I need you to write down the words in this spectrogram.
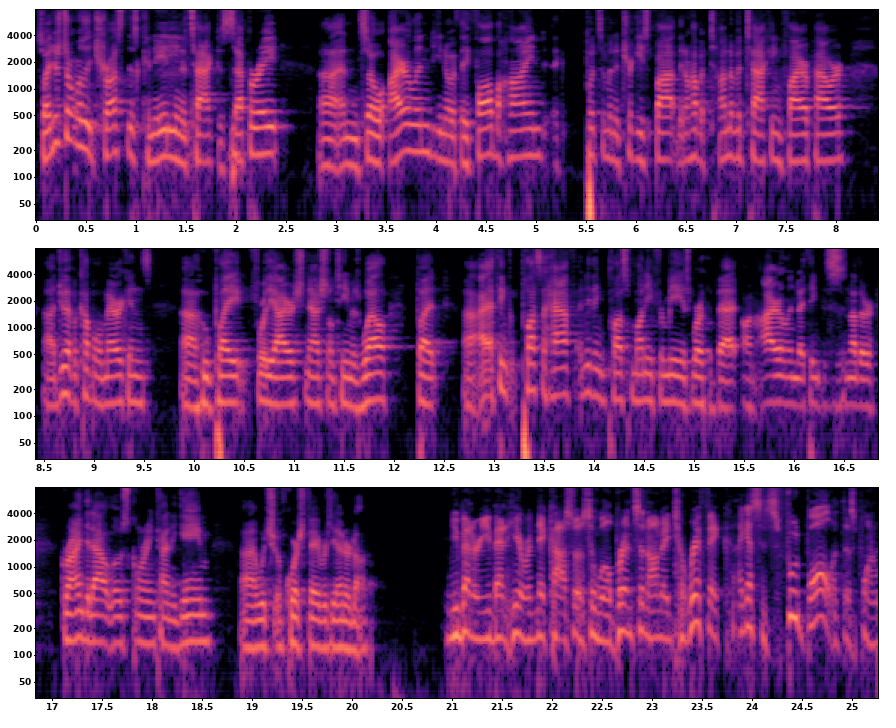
So I just don't really trust this Canadian attack to separate. Uh, and so Ireland, you know, if they fall behind, it puts them in a tricky spot. They don't have a ton of attacking firepower. Uh, do have a couple Americans uh, who play for the Irish national team as well. But uh, I think plus a half, anything plus money for me is worth a bet on Ireland. I think this is another grinded out, low scoring kind of game, uh, which of course favors the underdog. You better, you bet here with Nick Kostos and Will Brinson on a terrific, I guess it's football at this point,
